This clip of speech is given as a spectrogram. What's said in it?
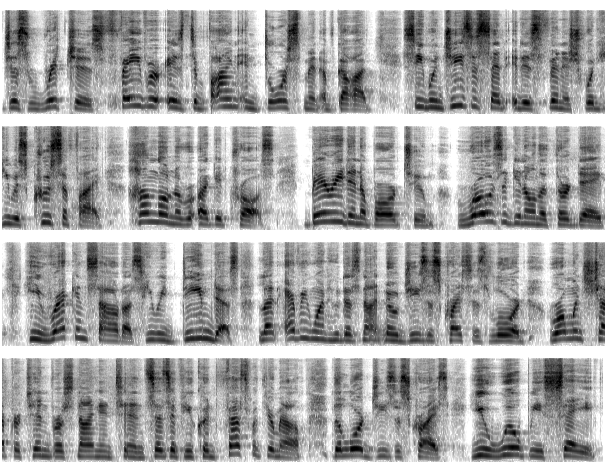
just riches. Favor is divine endorsement of God. See, when Jesus said it is finished, when he was crucified, hung on a rugged cross, buried in a barred tomb, rose again on the third day, he reconciled us. He redeemed us. Let everyone who does not know Jesus Christ as Lord. Romans chapter 10 verse 9 and 10 says if you confess with your mouth the Lord Jesus Christ, you will be saved.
